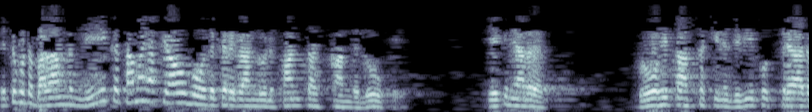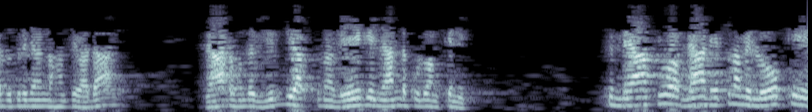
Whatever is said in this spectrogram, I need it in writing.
එතකොට බලන්න මේක තමයි අපි අවබෝධ කරගන්න ඕනේ පංචස්කන්ධ ලෝකය. ඒකනේ අර රෝහිතස්ස කියන දිව්‍ය පුත්‍රයාට බුදුරජාණන් වහන්සේ වදාළේ. මෙයාට හොඳ විර්ධියක් තුන වේගෙන් යන්න පුළුවන් කෙනෙක්. ඉතින් මෙයා කිව්වා මෙයාට හිතුණා මේ ලෝකේ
